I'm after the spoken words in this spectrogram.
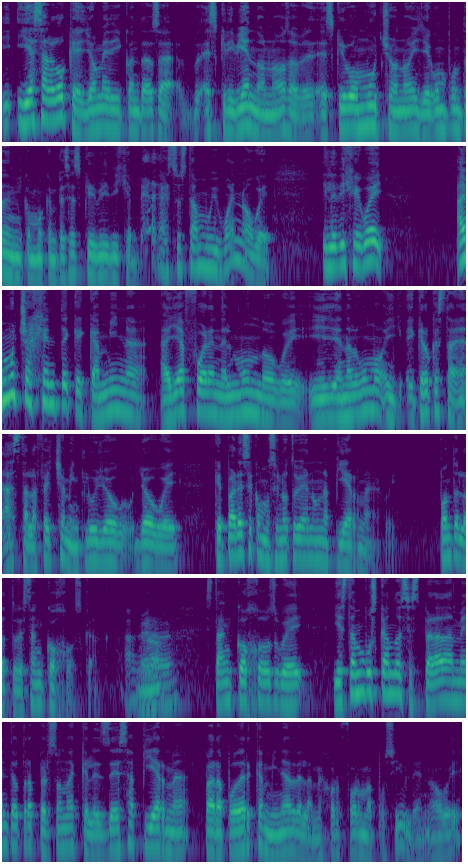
y, es algo que yo me di cuenta, o sea, escribiendo, ¿no? O sea, escribo mucho, ¿no? Y llegó un punto en el como que empecé a escribir y dije, verga, esto está muy bueno, güey. Y le dije, güey, hay mucha gente que camina allá afuera en el mundo, güey, y en algún y, y creo que hasta, hasta la fecha me incluyo yo, güey, que parece como si no tuvieran una pierna, güey. Póntelo tú, están cojos, cabrón. Están cojos, güey, y están buscando desesperadamente a otra persona que les dé esa pierna para poder caminar de la mejor forma posible, ¿no, güey?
